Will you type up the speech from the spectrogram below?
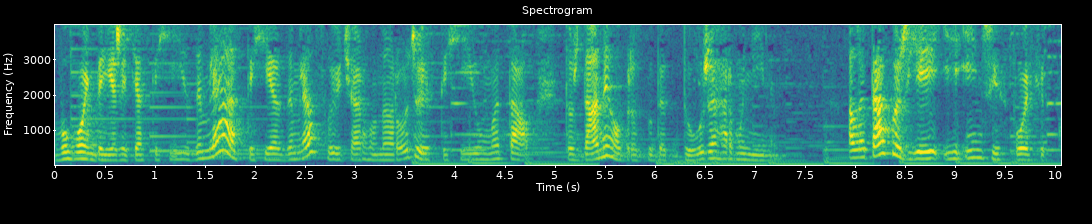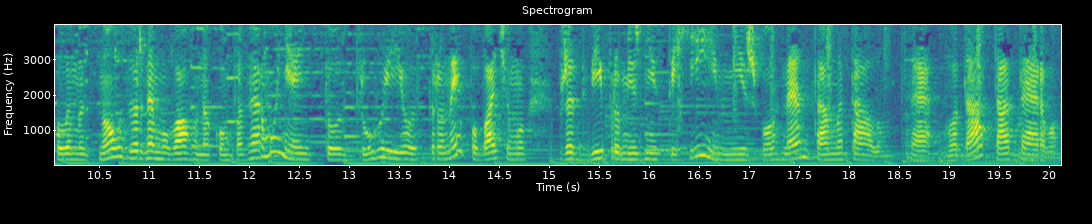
вогонь дає життя стихії земля, а стихія земля, в свою чергу, народжує стихію метал. Тож даний образ буде дуже гармонійним. Але також є і інший спосіб, коли ми знову звернемо увагу на компас гармонія, то з другої його сторони побачимо вже дві проміжні стихії між вогнем та металом це вода та дерево.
